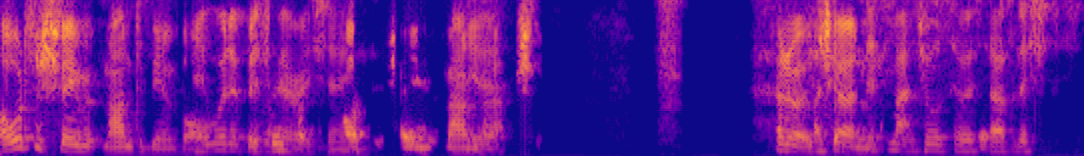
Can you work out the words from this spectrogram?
I wanted Shane McMahon to be involved. It would have been seemed very like a Shane. classic Shane McMahon Yeah. match. Anyway, I Chen. think this match also established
